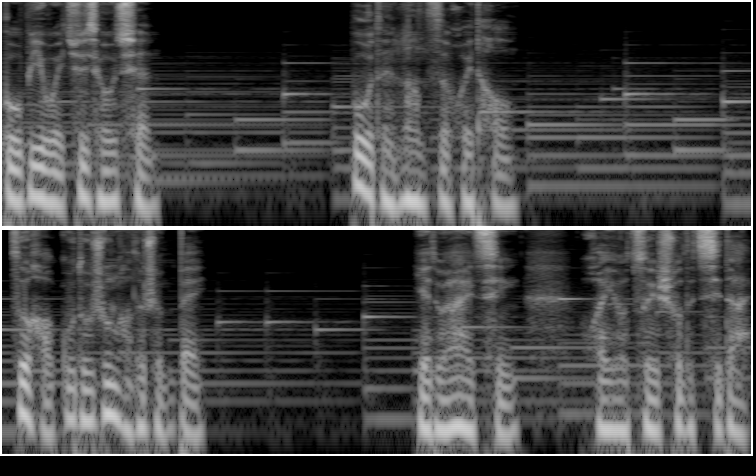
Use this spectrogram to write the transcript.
不必委曲求全，不等浪子回头，做好孤独终老的准备，也对爱情怀有最初的期待。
